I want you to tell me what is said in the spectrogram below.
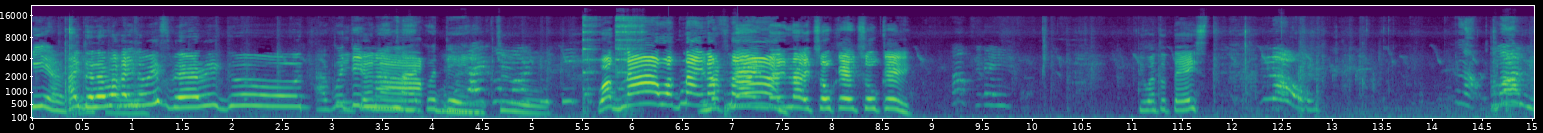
Here. Ay, dalawa kay Luis. Very good. Ako din, mama. Ako din. Wag na, wag na. Enough, Enough na, enough na. It's okay, it's okay. You want to taste? No. No. Mommy,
